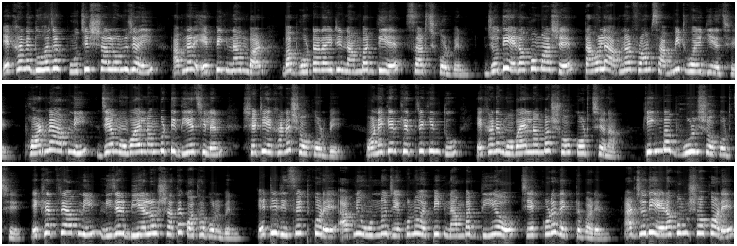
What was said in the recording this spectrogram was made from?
এখানে দু হাজার পঁচিশ সাল অনুযায়ী আপনার এপিক নাম্বার বা ভোটার আইডি নাম্বার দিয়ে সার্চ করবেন। যদি এরকম আসে, তাহলে আপনার ফর্ম সাবমিট হয়ে গিয়েছে। ফর্মে আপনি যে মোবাইল নম্বরটি দিয়েছিলেন, সেটি এখানে শো করবে। অনেকের ক্ষেত্রে কিন্তু এখানে মোবাইল নাম্বার শো করছে না। কিংবা ভুল শো করছে। এক্ষেত্রে আপনি নিজের বিএলওর সাথে কথা বলবেন। এটি রিসেট করে আপনি অন্য যে কোনো এপিক নাম্বার দিয়েও চেক করে দেখতে পারেন। আর যদি এরকম শো করে,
